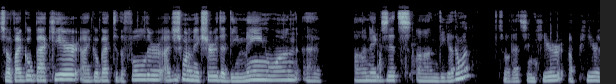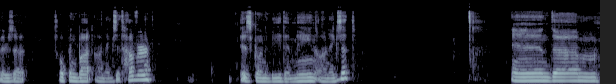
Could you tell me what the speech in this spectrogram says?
so if I go back here I go back to the folder I just want to make sure that the main one uh, on exits on the other one so that's in here up here there's a open bot on exit hover is going to be the main on exit. And um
